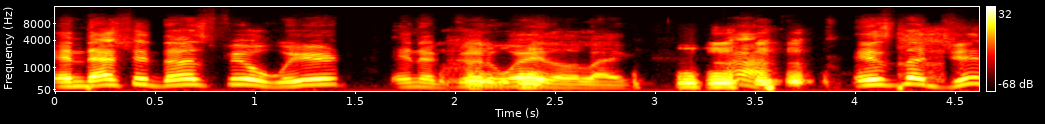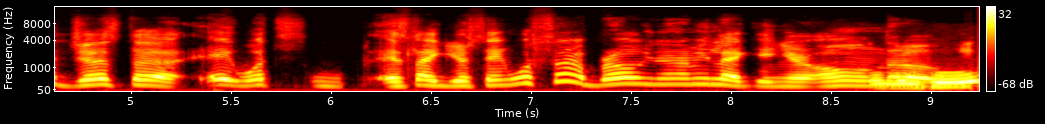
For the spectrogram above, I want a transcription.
and that shit does feel weird in a good way though like Ah. it's legit just a hey what's it's like you're saying what's up bro you know what i mean like in your own little Mhm.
